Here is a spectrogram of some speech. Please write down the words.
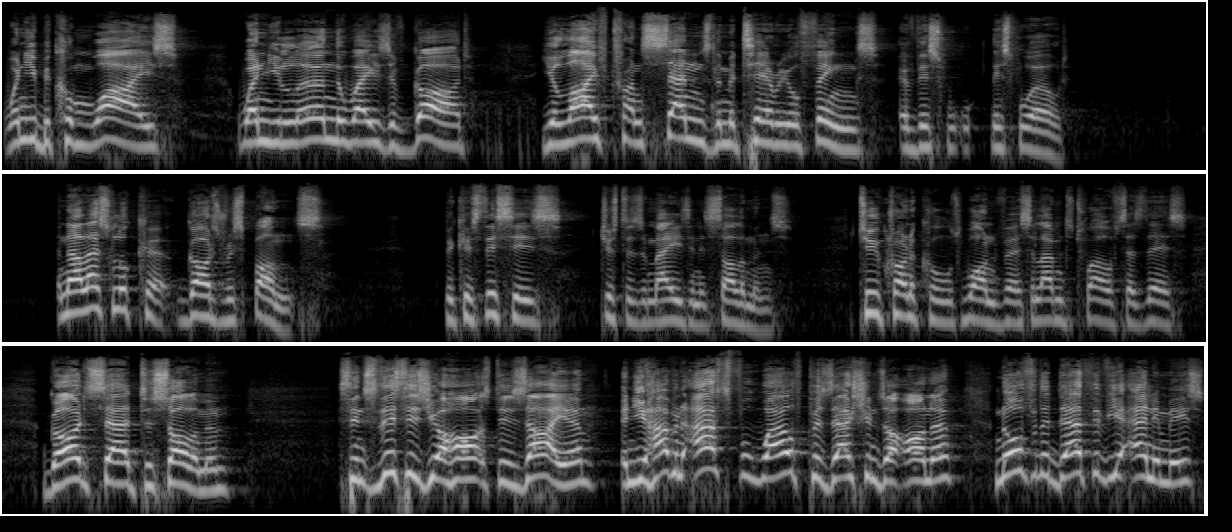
when you become wise, when you learn the ways of God, your life transcends the material things of this, this world. And now let's look at God's response because this is just as amazing as Solomon's. 2 Chronicles 1, verse 11 to 12 says this God said to Solomon, Since this is your heart's desire, and you haven't asked for wealth, possessions, or honor, nor for the death of your enemies,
